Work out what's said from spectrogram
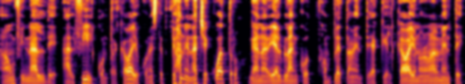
a un final de alfil contra caballo con este peón en H4, ganaría el blanco completamente, ya que el caballo normalmente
